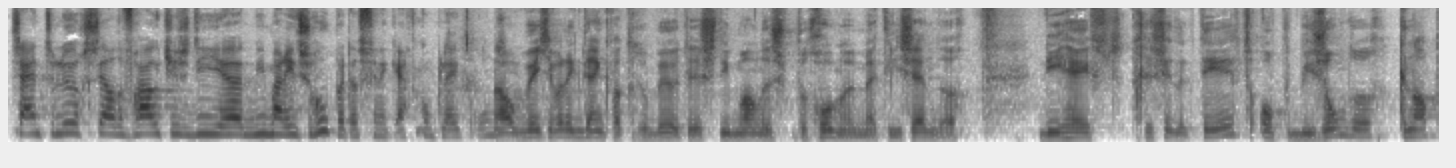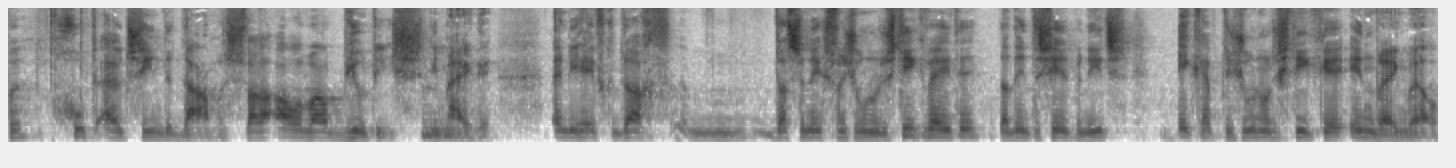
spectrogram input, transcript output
zijn teleurgestelde vrouwtjes die, eh, die maar iets roepen. Dat vind ik echt compleet onzin. Nou, weet je wat ik denk wat er gebeurd is? Die man is begonnen met die zender. Die heeft geselecteerd op bijzonder knappe, goed uitziende dames. Het waren allemaal beauties, die meiden. En die heeft gedacht mm, dat ze niks van journalistiek weten. Dat interesseert me niets. Ik heb de journalistieke inbreng wel.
